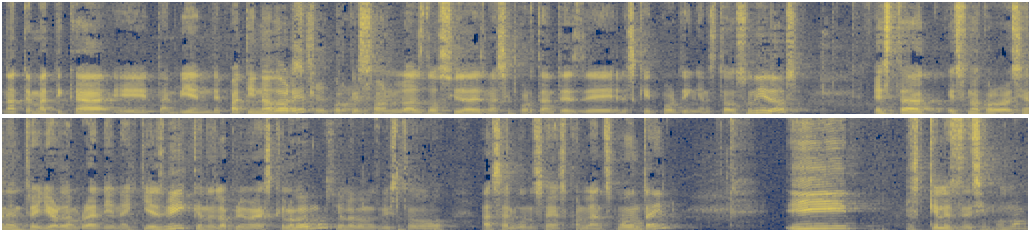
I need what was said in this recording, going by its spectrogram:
una temática eh, también de patinadores, porque son las dos ciudades más importantes del skateboarding en Estados Unidos. Esta es una colaboración entre Jordan Brand y Nike SB, que no es la primera vez que lo vemos, ya lo habíamos visto hace algunos años con Lance Mountain. Y, pues, ¿qué les decimos? No?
